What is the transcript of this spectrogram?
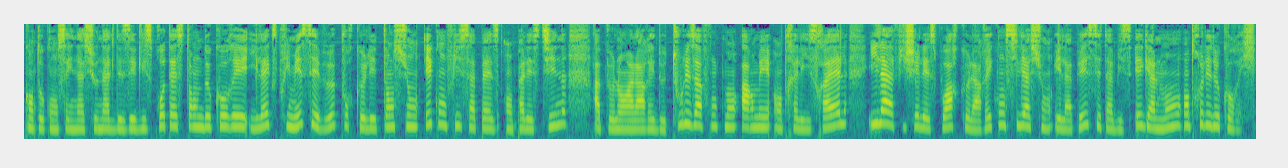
Quant au Conseil national des églises protestantes de Corée, il a exprimé ses vœux pour que les tensions et conflits s'apaisent en Palestine, appelant à l'arrêt de tous les affrontements armés entre elle et Israël. Il a affiché l'espoir que la réconciliation et la paix s'établissent également entre les deux Corées.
